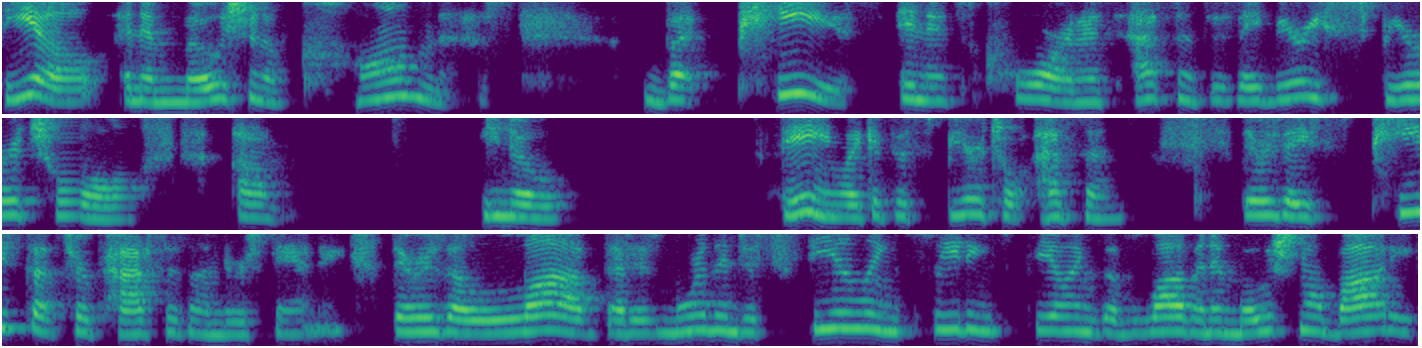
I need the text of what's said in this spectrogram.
feel an emotion of calmness, but peace in its core and its essence is a very spiritual, um, you know, thing like it's a spiritual essence. There's a peace that surpasses understanding. There is a love that is more than just feeling fleeting feelings of love and emotional body.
